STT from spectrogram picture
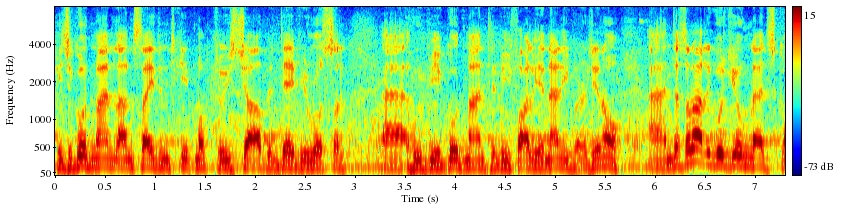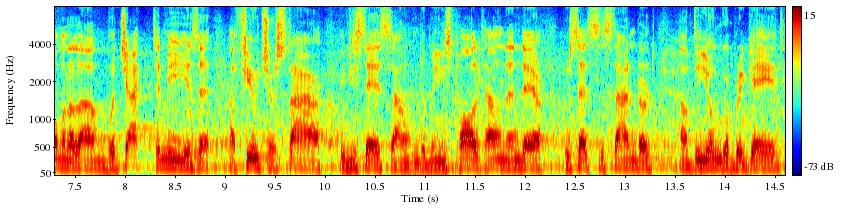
He's a good man alongside him to keep him up to his job. And Davy Russell, uh, who'd be a good man to be following anywhere. You know, and there's a lot of good young lads coming along. But Jack, to me, is a, a future star if he stays sound. I mean, he's Paul Townend there, who sets the standard of the younger brigade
